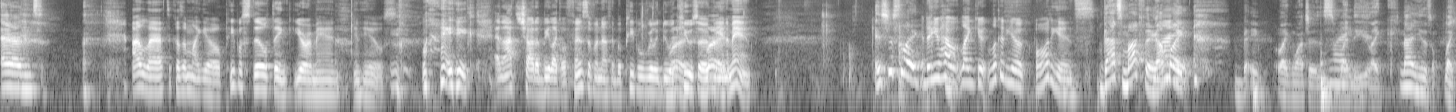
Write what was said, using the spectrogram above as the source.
and I laughed because I'm like, yo, people still think you're a man in heels. like, and I try to be like offensive or nothing, but people really do Right, accuse her of right. being a man. it's just like And then you have like your look at your audience. that's my thing. I'm Like- like, babe, like watches Like- Wendy. Like, not he doesn't like.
